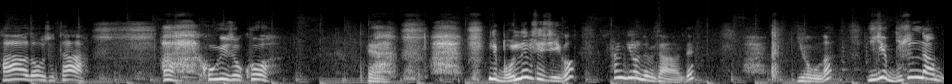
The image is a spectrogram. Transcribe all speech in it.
아, 너무 좋다. 아, 공기 좋고. 야, 아, 근데 뭔 냄새지 이거? 향기로운 냄새 나는데? 아, 이건가? 이게 무슨 남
